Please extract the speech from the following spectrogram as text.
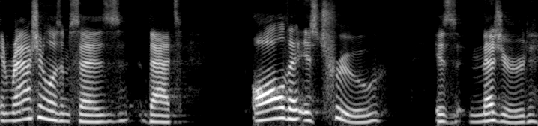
And rationalism says that all that is true is measured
